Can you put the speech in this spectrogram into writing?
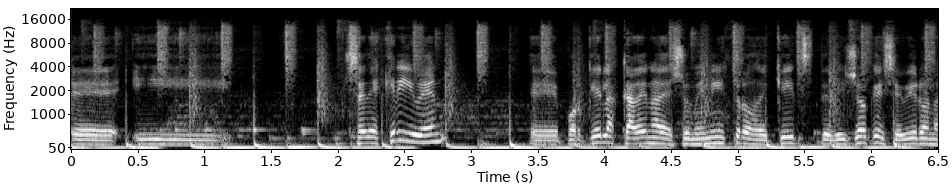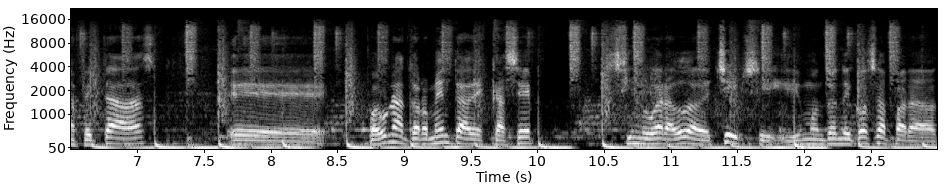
Eh, y se describen eh, por qué las cadenas de suministros de kits de DJ se vieron afectadas eh, por una tormenta de escasez sin lugar a duda de chips y, y un montón de cosas para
